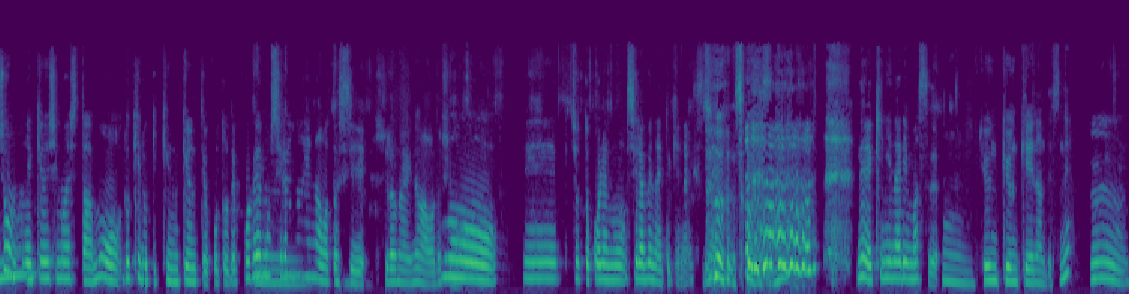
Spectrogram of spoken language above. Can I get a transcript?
超胸キュンしました。もうドキドキキュンキュンっていうことで、これも知らないな、私。知らないな、私も。もう、えー、ちょっとこれも調べないといけないですね。そうですね。ね気になります。うん。キュンキュン系なんですね。うん。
